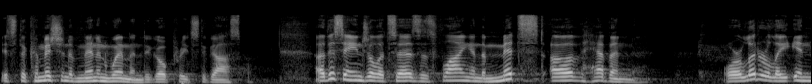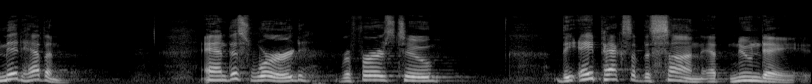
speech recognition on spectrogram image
It's the commission of men and women to go preach the gospel. Uh, this angel, it says, is flying in the midst of heaven, or literally in mid heaven. And this word refers to the apex of the sun at noonday,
